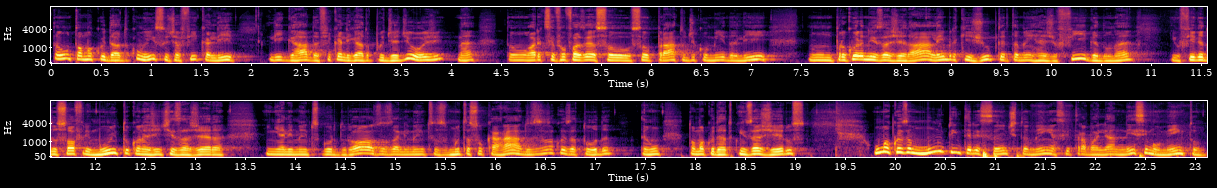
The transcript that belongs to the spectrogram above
Então toma cuidado com isso, já fica ali ligada, fica ligado para o dia de hoje, né? Então, a hora que você for fazer o seu, seu prato de comida ali, não procura não exagerar. Lembra que Júpiter também rege o fígado, né? E o fígado sofre muito quando a gente exagera em alimentos gordurosos, alimentos muito açucarados, essa coisa toda. Então, toma cuidado com exageros. Uma coisa muito interessante também a se trabalhar nesse momento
